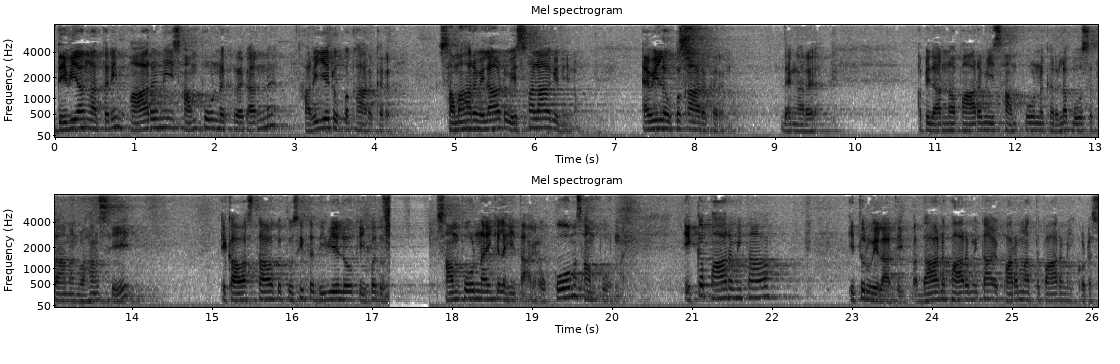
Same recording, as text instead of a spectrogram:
දෙවියන් අතරින් පාරමී සම්පූර්ණ කරගන්න හරියට උපකාර කරන. සමහර වෙලාවට වෙස්වලාගෙනනවා. ඇවිල්ල උපකාර කරන. දැන් අර අපි දන්නවා පාරමී සම්පූර්ණ කරලා බෝසතාණන් වහන්සේ එක අවස්ථාවක තුසිත දිවියලෝක ඉපදු සම්පූර්ණයි කියලා හිතාගෙන ඔක්කෝම සම්පූර්ණයි. එක පාරමිතාව ඉතුරු වෙලා තිබ දාන පාරමිතාව පරමත්ත පාරමී කොටස.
